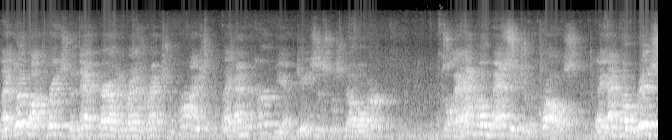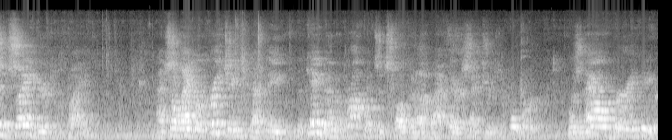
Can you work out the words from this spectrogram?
They could not preach the death, burial, and resurrection of Christ. They hadn't occurred yet. Jesus was still on earth. So they had no message of the cross. They had no risen Savior to proclaim. And so they were preaching that the, the kingdom the prophets had spoken of back there centuries before was now very near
